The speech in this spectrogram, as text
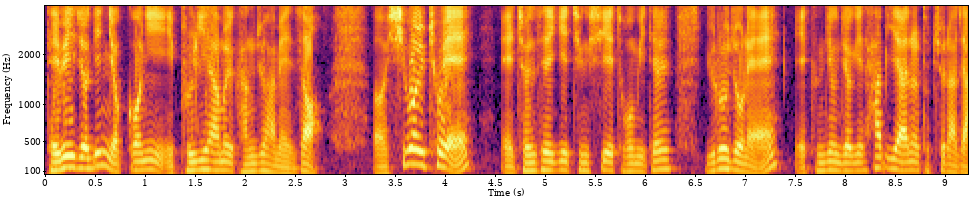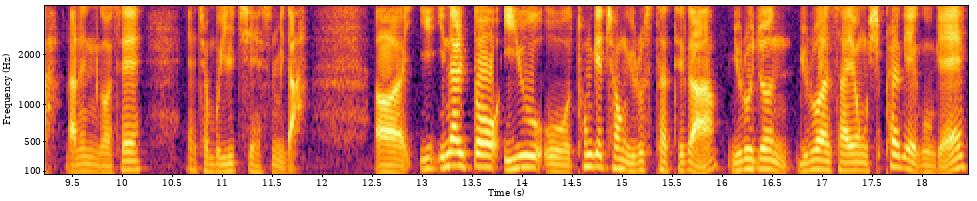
대외적인 여건이 불리함을 강조하면서 10월 어, 초에 전 세계 증시에 도움이 될 유로존의 긍정적인 합의안을 도출하자라는 것에 전부 일치했습니다. 어, 이, 날또 EU 통계청 유로스타트가 유로존 유로화 사용 18개국의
